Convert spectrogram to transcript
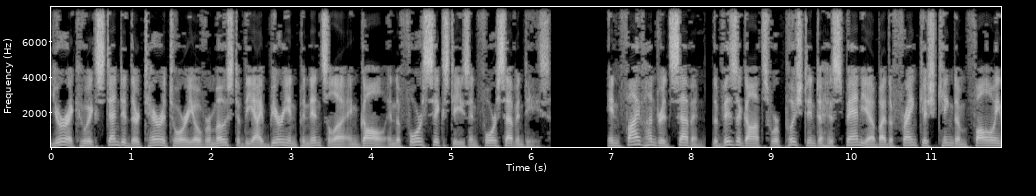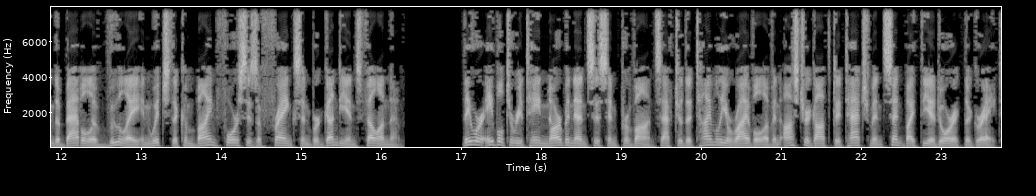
Euric who extended their territory over most of the Iberian Peninsula and Gaul in the 460s and 470s. In 507, the Visigoths were pushed into Hispania by the Frankish kingdom following the Battle of Vouillé in which the combined forces of Franks and Burgundians fell on them. They were able to retain Narbonensis and Provence after the timely arrival of an Ostrogoth detachment sent by Theodoric the Great.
